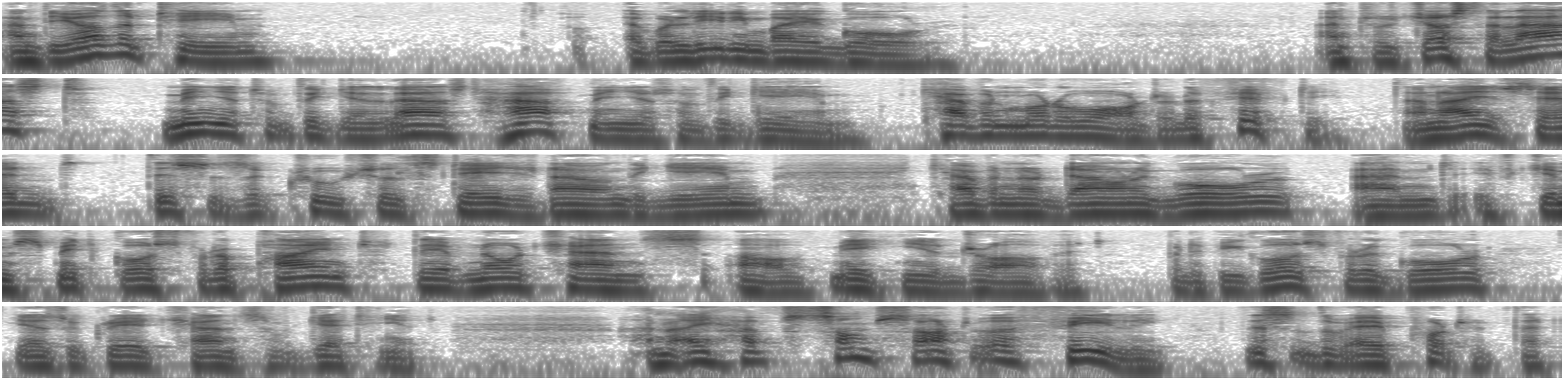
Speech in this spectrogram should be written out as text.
And the other team were leading by a goal. And it was just the last minute of the last half minute of the game. Cavan were awarded a 50. And I said, this is a crucial stage now in the game. Cavan are down a goal, and if Jim Smith goes for a pint, they have no chance of making a draw of it. But if he goes for a goal, he has a great chance of getting it. And I have some sort of a feeling, this is the way I put it, that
